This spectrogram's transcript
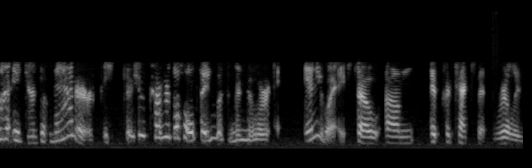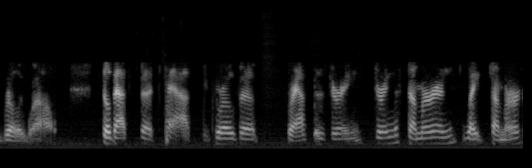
well, it doesn't matter because you cover the whole thing with manure anyway. So um, it protects it really, really well. So that's the task: you grow the grasses during during the summer and late summer.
